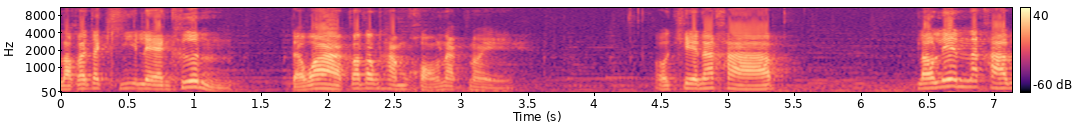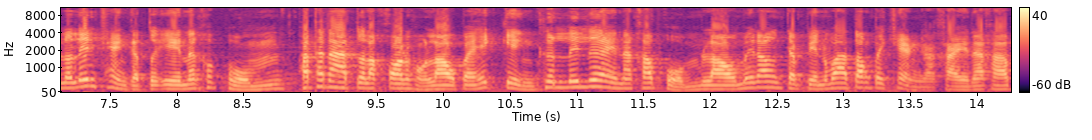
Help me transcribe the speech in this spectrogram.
เราก็จะคีแรงขึ้น แต่ว่าก็ต้องทำของหนักหน่อย โอเคนะครับ เราเล่นนะครับ เราเล่นแข่งกับตัวเองนะครับผม พัฒนาตัวละครของเราไปให้เก่งขึ้นเรื่อย ๆ นะครับผม เราไม่ต้องจำเป็นว่าต้องไปแข่งกับใครนะครับ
